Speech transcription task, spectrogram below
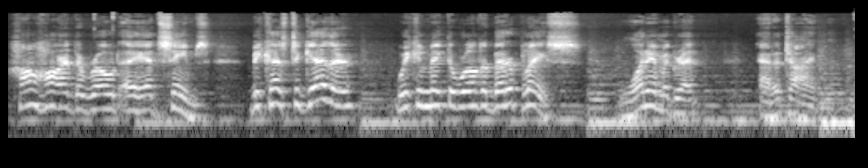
how hard the road ahead seems, because together we can make the world a better place, one immigrant at a time.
